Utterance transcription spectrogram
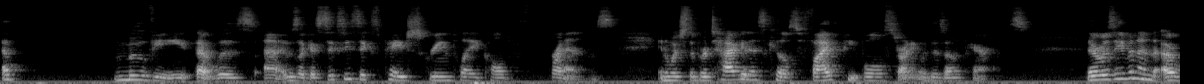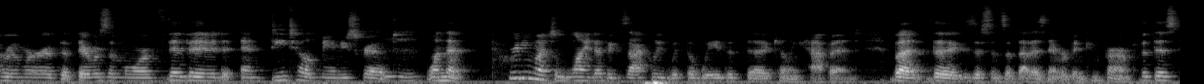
a movie that was uh, it was like a 66 page screenplay called Friends, in which the protagonist kills five people, starting with his own parents. There was even an, a rumor that there was a more vivid and detailed manuscript Mhm. one that pretty much lined up exactly with the way that the killing happened but the existence of that has never been confirmed but this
